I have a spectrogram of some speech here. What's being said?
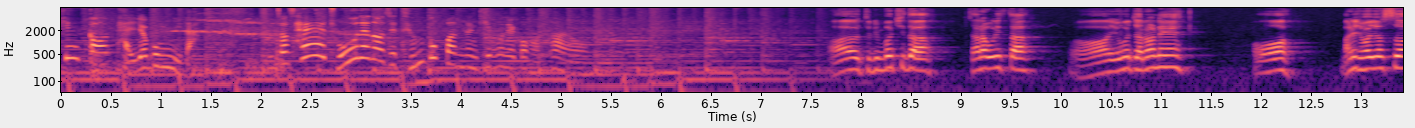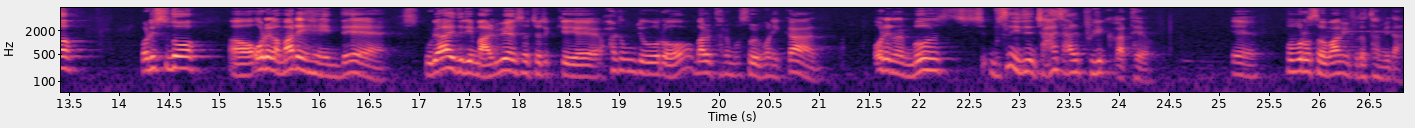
힘껏 달려봅니다. 진짜 새해 좋은 에너지 듬뿍 받는 기분일 것 같아요. 아유 둘이 멋지다. 잘하고 있다. 어 이번 잘하네. 어 많이 좋아졌어. 머리수도 어, 올해가 말의 해인데 우리 아이들이 말 위에서 저렇게 활동적으로 말을 타는 모습을 보니까 올해는 뭐 무슨 일이든 잘 잘 풀릴 것 같아요. 예 부모로서 마음이 뿌듯합니다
